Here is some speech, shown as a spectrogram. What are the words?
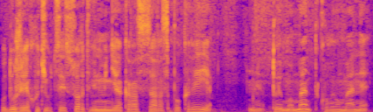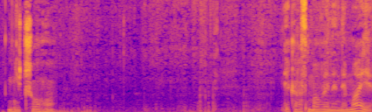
От дуже я хотів цей сорт, він мені якраз зараз покриє той момент, коли у мене нічого. Якраз малини немає,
